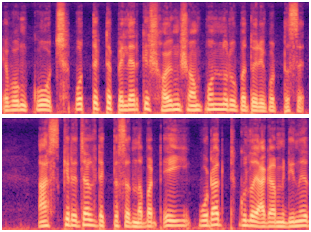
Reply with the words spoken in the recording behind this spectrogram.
এবং কোচ প্রত্যেকটা প্লেয়ারকে স্বয়ং সম্পন্ন রূপে তৈরি করতেছে। আজকে রেজাল্ট দেখতেছেন না বাট এই প্রোডাক্টগুলো আগামী দিনের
